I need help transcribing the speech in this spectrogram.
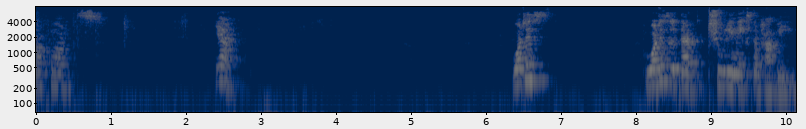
Four of Wands. Yeah. What is what is it that truly makes them happy?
